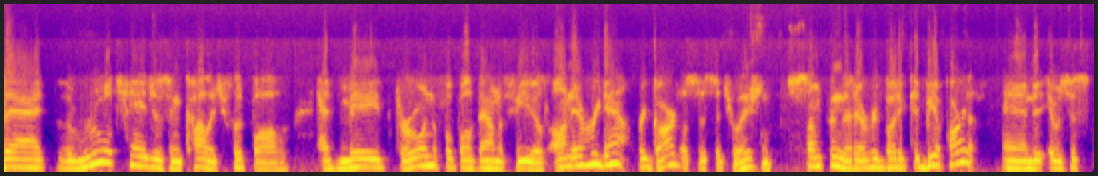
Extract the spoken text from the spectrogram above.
that the rule changes in college football had made throwing the football down the field on every down, regardless of situation, something that everybody could be a part of. And it was just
